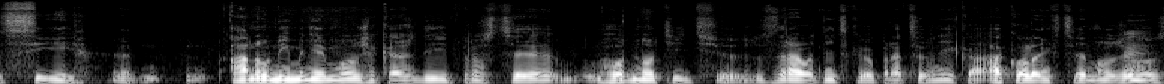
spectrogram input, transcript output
si e, anonymne môže každý proste hodnotiť e, zdravotníckého pracovníka, ako len chce, môže ho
